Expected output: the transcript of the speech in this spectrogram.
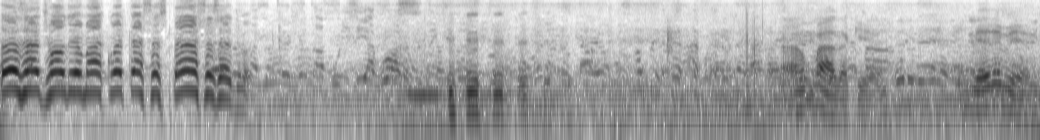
Ô Zé de Valdemar, quanto é essas peças, Zé de Valdemar? Arrumada aqui, ó. Primeira mesmo.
